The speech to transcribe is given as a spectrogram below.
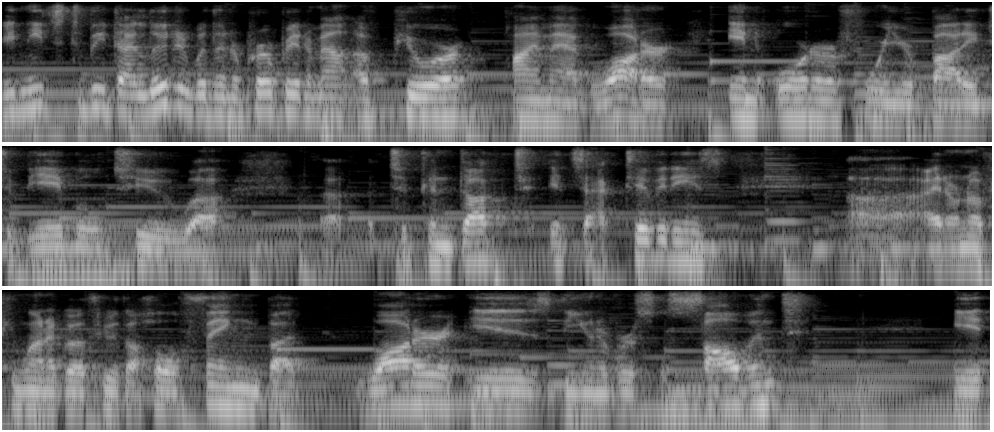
It needs to be diluted with an appropriate amount of pure PiMag water in order for your body to be able to uh, to conduct its activities. Uh, I don't know if you want to go through the whole thing, but water is the universal solvent. It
